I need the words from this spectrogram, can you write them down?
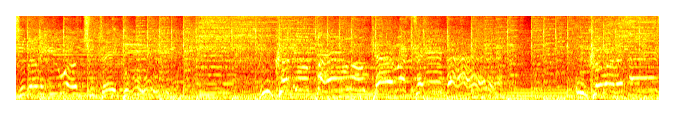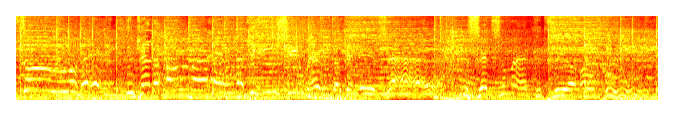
滑り落ちていく。言葉を交わせば壊れそうでただお前抱きしめるだけじゃ切なく強く。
